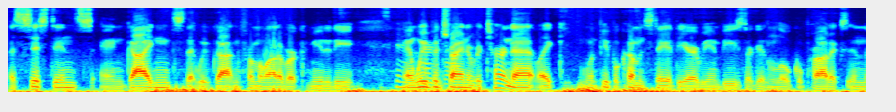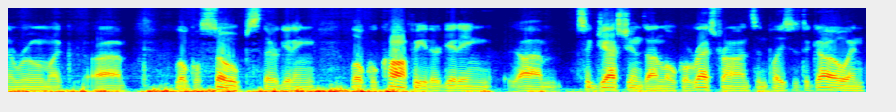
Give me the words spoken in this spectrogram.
assistance and guidance that we've gotten from a lot of our community, and we've been trying to return that. Like when people come and stay at the Airbnbs, they're getting local products in the room, like uh, local soaps. They're getting local coffee. They're getting um, suggestions on local restaurants and places to go. And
